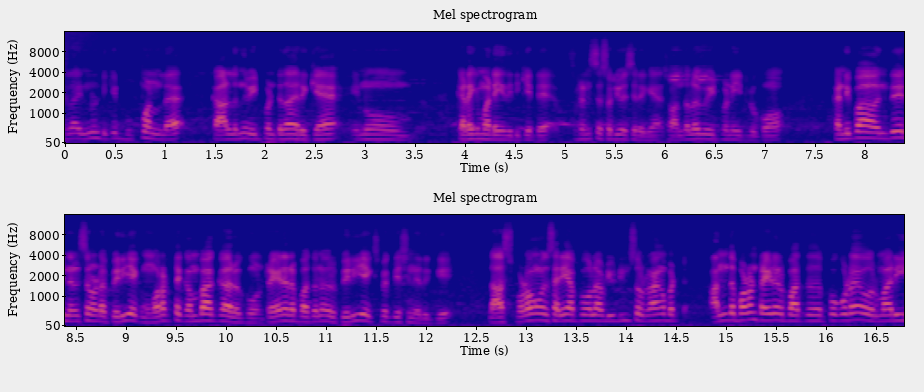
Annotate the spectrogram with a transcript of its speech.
ஆக்சுவலாக இன்னும் டிக்கெட் புக் பண்ணல. காலிலேருந்து வெயிட் பண்ணிட்டு தான் இருக்கேன். இன்னும் கிடைக்க மாட்டேங்குது டிக்கெட்டு. ஃப்ரெண்ட்ஸை சொல்லி வச்சுருக்கேன். ஸோ அந்தளவுக்கு வெயிட் பண்ணிகிட்டு இருக்கோம். கண்டிப்பாக வந்து நெல்சனோட பெரிய முரட்ட கம்பேக்காக இருக்கும். ட்ரெய்லரை பார்த்தோன்னே ஒரு பெரிய எக்ஸ்பெக்டேஷன் இருக்குது லாஸ்ட் படம் சரியாக போகல அப்படி இப்படின்னு சொல்கிறாங்க பட் அந்த படம் ட்ரெய்லர் பார்த்தப்போ கூட ஒரு மாதிரி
